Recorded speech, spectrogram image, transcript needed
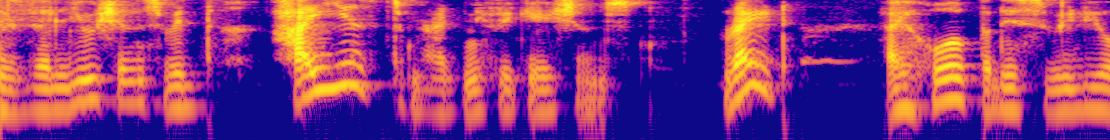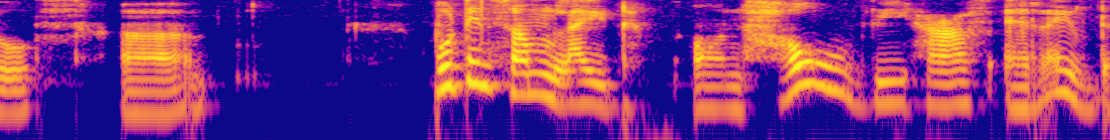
resolutions with highest magnifications right? I hope this video uh, put in some light on how we have arrived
